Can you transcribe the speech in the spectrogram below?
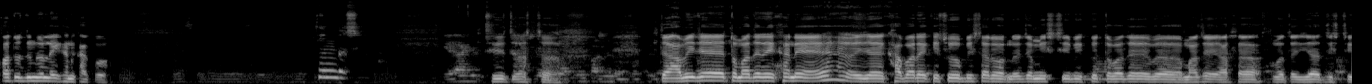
কতদিন হলে এখানে থাকো? তিন বছর। ঠিক আচ্ছা তা আমি যে তোমাদের এখানে ওই যে খাবারে কিছু বিতরণ ওই যে মিষ্টি বিক্রি তোমাদের মাঝে আসা তোমাদের ইয়া দৃষ্টি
